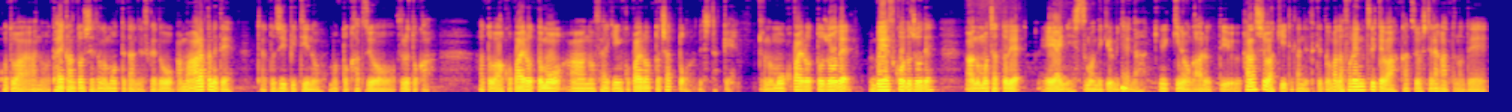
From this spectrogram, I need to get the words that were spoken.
ことは、あの、体感としてすごい持ってたんですけど、あまあ改めてチャット GPT のもっと活用するとか、あとはコパイロットも、あの、最近コパイロットチャットでしたっけ？あの、もうコパイロット上で、VS コード上で、あの、もうチャットで AI に質問できるみたいな機能があるっていう話は聞いてたんですけど、まだそれについては活用してなかったので、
